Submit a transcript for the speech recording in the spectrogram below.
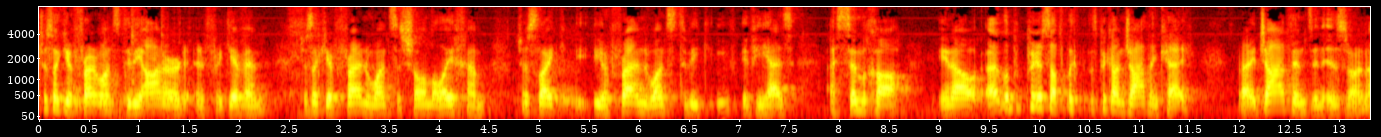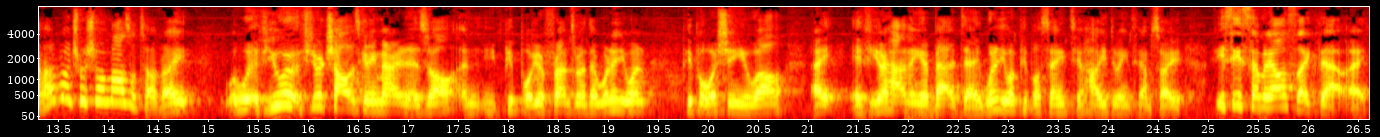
just like your friend wants to be honored and forgiven just like your friend wants to shalom aleichem just like your friend wants to be if he has a simcha you know uh, put yourself let's pick on Jonathan K right Jonathan's in Israel now everyone should show mazel tov right if you were, if your child was getting married in Israel and people your friends were there wouldn't you want people wishing you well. Right? If you're having a bad day, wouldn't you want people saying to you, "How are you doing today?" I'm sorry. If you see somebody else like that, right?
